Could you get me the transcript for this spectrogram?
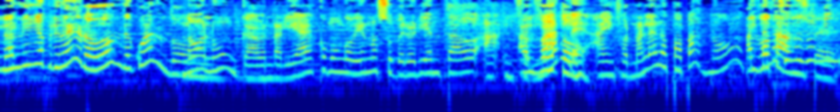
Los niños primero, ¿dónde? ¿Cuándo? No, nunca. En realidad es como un gobierno súper orientado a Al informarle, voto. a informarle a los papás, ¿no? ¿Qué Al votante.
